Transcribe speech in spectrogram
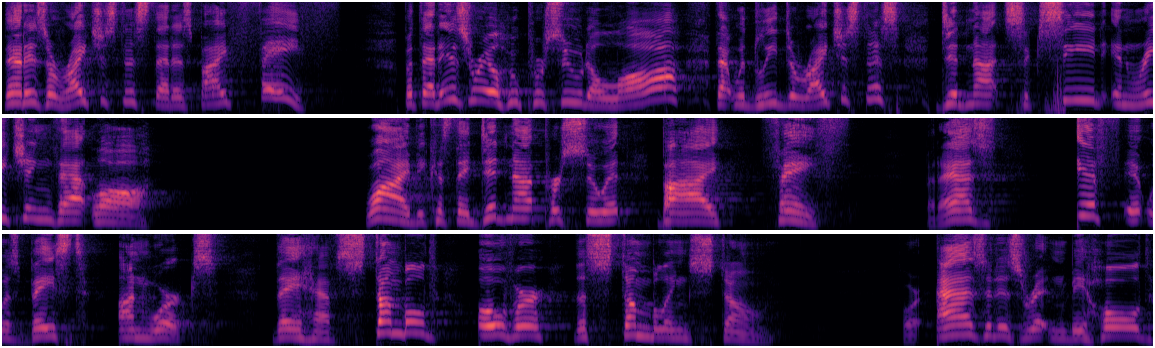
That is a righteousness that is by faith. But that Israel, who pursued a law that would lead to righteousness, did not succeed in reaching that law. Why? Because they did not pursue it by faith, but as if it was based on works. They have stumbled over the stumbling stone. For as it is written, Behold,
